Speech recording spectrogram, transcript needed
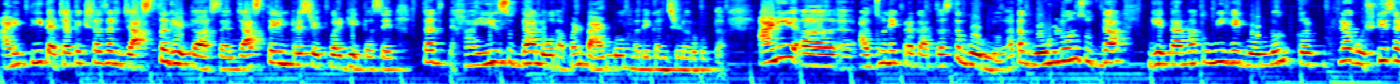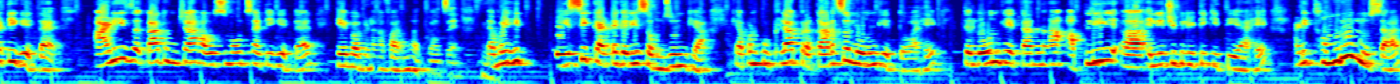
आणि ती त्याच्यापेक्षा जर जास्त घेत असेल जास्त इंटरेस्ट रेटवर घेत असेल तर हाही सुद्धा लोन आपण बॅड लोनमध्ये कन्सिडर होतं. आणि अजून एक प्रकारचं असतं गोल्ड लोन आता गोल्ड लोन सुद्धा घेताना तुम्ही हे गोल्ड लोन कुठल्या गोष्टीसाठी घेताय? आणि का तुमच्या हाऊससाठी घेतायत हे बघणं फार महत्वाचं आहे. त्यामुळे ही बेसिक कॅटेगरी समजून घ्या की आपण कुठल्या प्रकारचं लोन घेतो आहे. ते लोन घेताना आपली एलिजिबिलिटी किती आहे? आणि थमरूलनुसार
